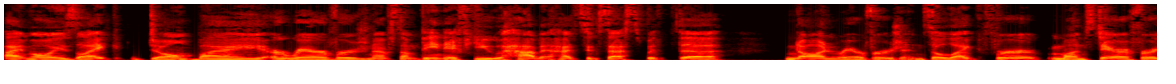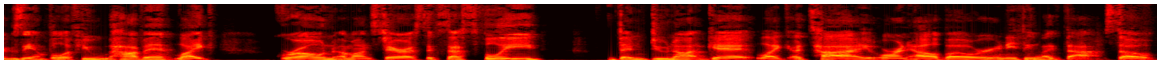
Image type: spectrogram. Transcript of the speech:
I'm always like, don't buy a rare version of something if you haven't had success with the non rare version. So, like for Monstera, for example, if you haven't like grown a Monstera successfully, then do not get like a Thai or an Albo or anything like that. So,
